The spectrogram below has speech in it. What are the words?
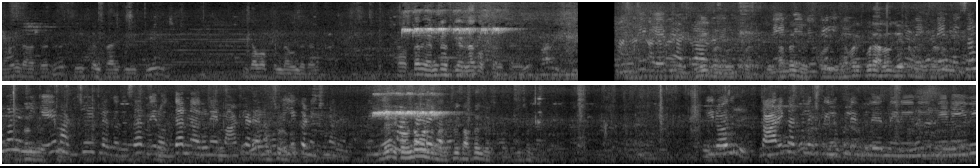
ల్యాండ్ ఆర్డర్ అండ్ వస్తారు ఎంట్రన్స్ గేట్ దాకా వస్తారు సార్. ఏమి అడ్డు రావట్లేదు. నేను మీ డ్యూటీ నేను నిజంగా నేను మీకు ఏం అడ్డు చేయట్లేదు కదా సార్? మీరు వద్దన్నారు నేను మాట్లాడాను వెళ్ళి ఇక్కడ నిచ్చిన నేను నేను లేదు, ఏం ఇక్కడ ఉండకూడదు మాట్లాడలేదు మేడం ప్లీజ్ అర్థం చేసుకోండి కూర్చోండి. ఈ రోజు కార్యకర్తలకు పిలుపులు ఇవ్వలేదు నేనేమి నేనేమి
